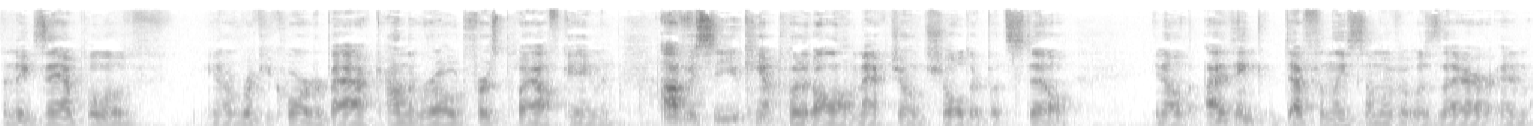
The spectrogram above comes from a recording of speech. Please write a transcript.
an example of you know rookie quarterback on the road first playoff game, and obviously you can't put it all on Mac Jones' shoulder, but still, you know I think definitely some of it was there, and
